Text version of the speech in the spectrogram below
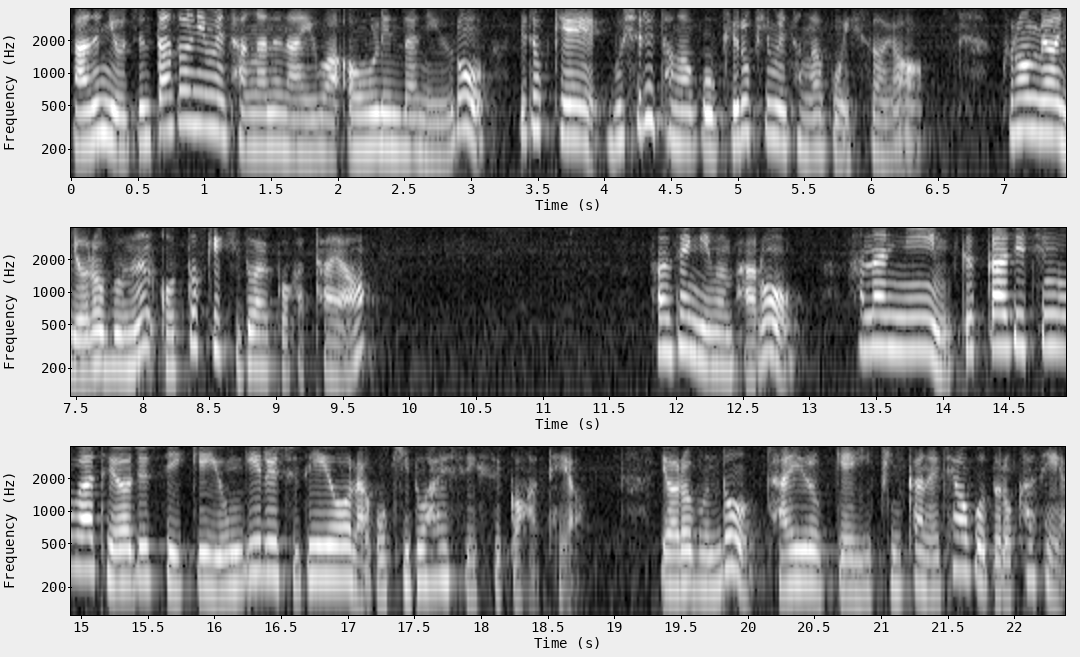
나는 요즘 따돌림을 당하는 아이와 어울린다는 이유로 이렇게 무시를 당하고 괴롭힘을 당하고 있어요. 그러면 여러분은 어떻게 기도할 것 같아요? 선생님은 바로 하나님 끝까지 친구가 되어줄 수 있게 용기를 주세요 라고 기도할 수 있을 것 같아요. 여러분도 자유롭게 이 빈칸을 채워보도록 하세요.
